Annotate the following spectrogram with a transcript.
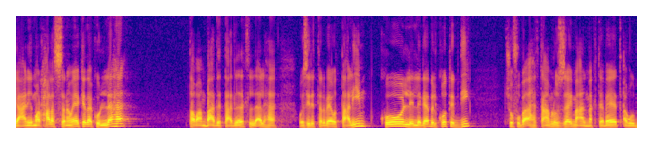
يعني المرحلة الثانوية كده كلها طبعا بعد التعديلات اللي قالها وزير التربية والتعليم كل اللي جاب الكتب دي شوفوا بقى هتتعاملوا إزاي مع المكتبات أو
